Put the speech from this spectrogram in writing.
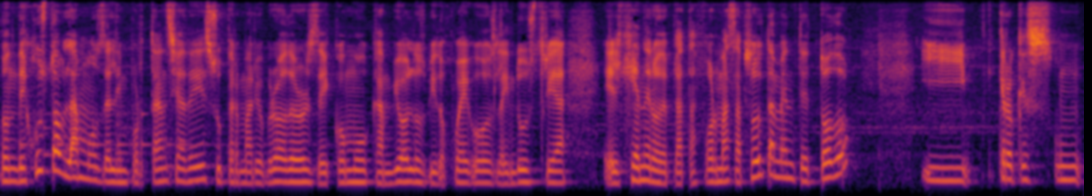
donde justo hablamos de la importancia de Super Mario Bros., de cómo cambió los videojuegos, la industria, el género de plataformas, absolutamente todo. Y creo que es un,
